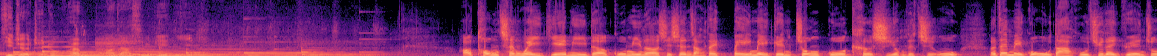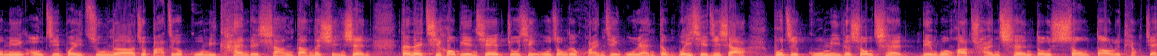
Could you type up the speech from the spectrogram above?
记者陈忠欢、花家新编译。而通称为野米的菇米呢，是生长在北美跟中国可食用的植物。而在美国五大湖区的原住民欧基贝族呢，就把这个菇米看得相当的神圣。但在气候变迁、入侵物种跟环境污染等威胁之下，不止菇米的收成，连文化传承都受到了挑战。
